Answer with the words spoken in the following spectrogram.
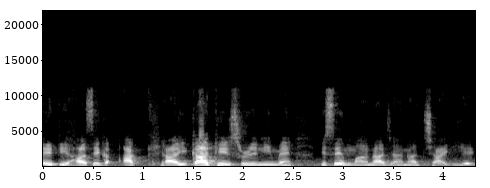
ऐतिहासिक आख्यायिका की श्रेणी में इसे माना जाना चाहिए।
